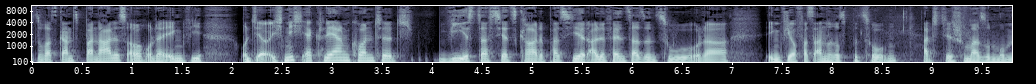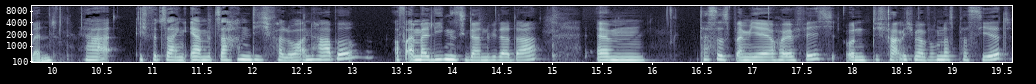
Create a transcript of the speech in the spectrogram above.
sowas ganz Banales auch oder irgendwie, und ihr euch nicht erklären konntet, wie ist das jetzt gerade passiert, alle Fenster sind zu oder irgendwie auf was anderes bezogen? Hattet ihr schon mal so einen Moment? Ja, ich würde sagen, eher mit Sachen, die ich verloren habe. Auf einmal liegen sie dann wieder da. Ähm, das ist bei mir häufig und ich frage mich mal, warum das passiert.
